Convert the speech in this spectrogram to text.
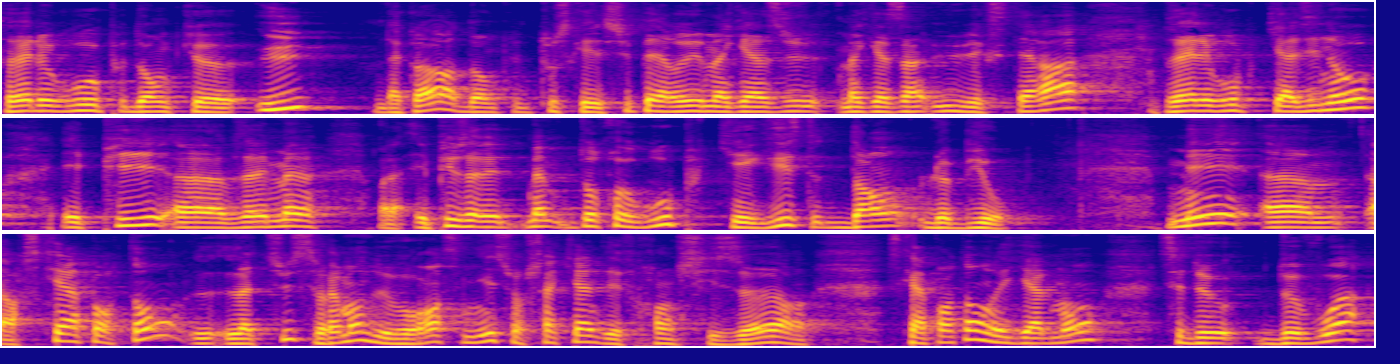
vous avez le groupe donc euh, U, d'accord, donc tout ce qui est Super U, magasin, magasin U, etc. Vous avez le groupe Casino et puis euh, vous avez même voilà, et puis vous avez même d'autres groupes qui existent dans le bio. Mais euh, alors, ce qui est important là-dessus, c'est vraiment de vous renseigner sur chacun des franchiseurs. Ce qui est important également, c'est de, de voir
